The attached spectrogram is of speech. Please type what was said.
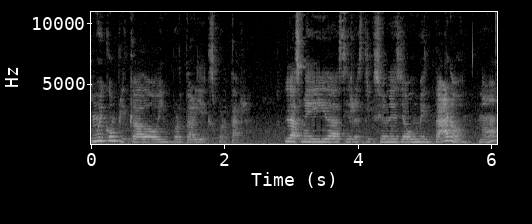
muy complicado importar y exportar las medidas y restricciones ya aumentaron, ¿no?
